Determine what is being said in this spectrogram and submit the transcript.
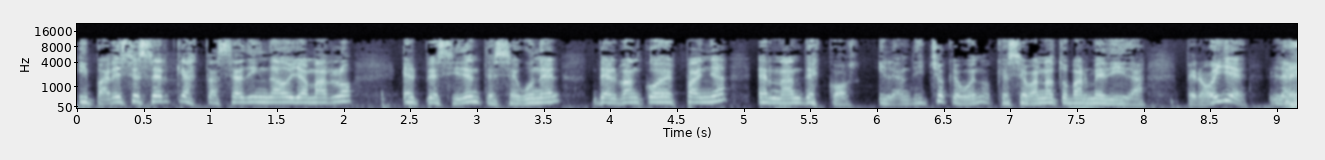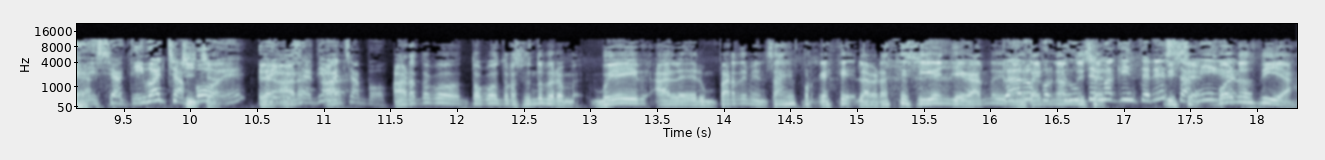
y parece ser que hasta se ha dignado llamarlo el presidente, según él, del Banco de España, Hernández Cos. Y le han dicho que bueno, que se van a tomar medidas. Pero oye, la Mira, iniciativa chapó, Chicha, ¿eh? La ahora- iniciativa ahora- chapó. Ahora toco, toco otro asunto, pero voy a ir a leer un par de mensajes porque es que la verdad es que siguen llegando y Claro, porque es un tema que interesa, dice. Buenos días,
